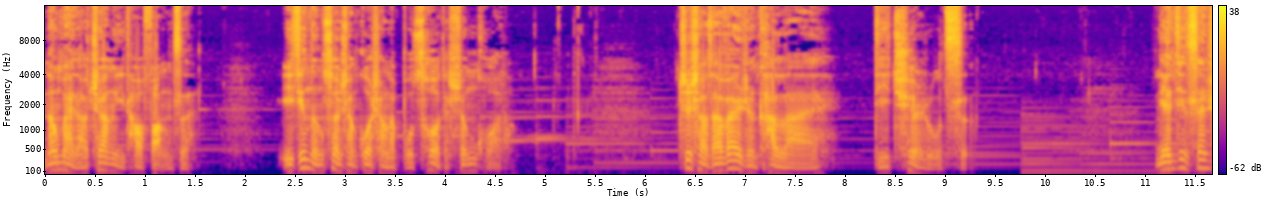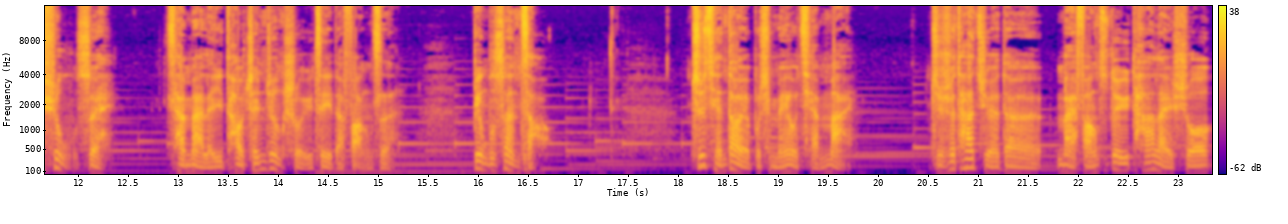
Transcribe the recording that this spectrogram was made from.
能买到这样一套房子，已经能算上过上了不错的生活了。至少在外人看来，的确如此。年近三十五岁，才买了一套真正属于自己的房子，并不算早。之前倒也不是没有钱买，只是他觉得买房子对于他来说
